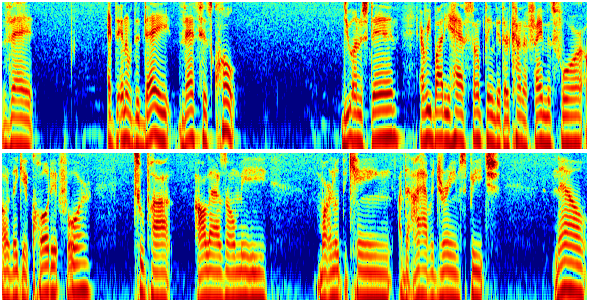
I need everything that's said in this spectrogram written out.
that at the end of the day, that's his quote. Do you understand? Everybody has something that they're kind of famous for or they get quoted for. Tupac, All Eyez on Me, Martin Luther King, the I Have a Dream speech. Now,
